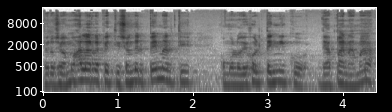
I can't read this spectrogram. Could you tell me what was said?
pero si vamos a la repetición del penalti, como lo dijo el técnico de a Panamá,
